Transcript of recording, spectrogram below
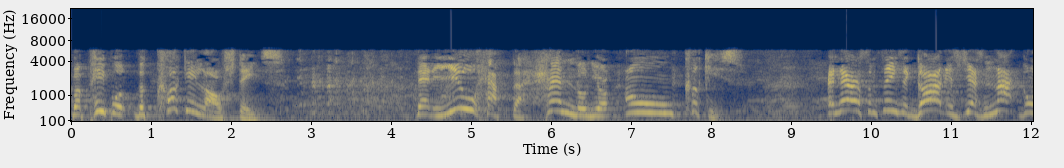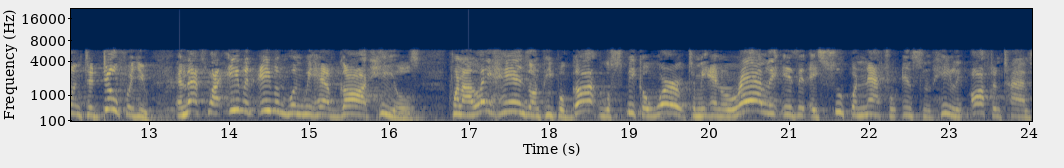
But people, the cookie law states that you have to handle your own cookies. And there are some things that God is just not going to do for you. And that's why even, even when we have God heals, when I lay hands on people, God will speak a word to me, and rarely is it a supernatural instant healing. Oftentimes,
